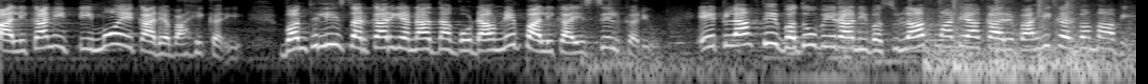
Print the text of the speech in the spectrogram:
પાલિકાની ટીમોએ કાર્યવાહી કરી. વંથલી સરકારી અનાજના ગોડાઉનને પાલિકાએ સીલ કર્યું. એક લાખથી વધુ વેરાની વસૂલાત માટે આ કાર્યવાહી કરવામાં આવી.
